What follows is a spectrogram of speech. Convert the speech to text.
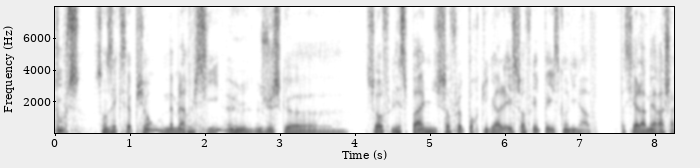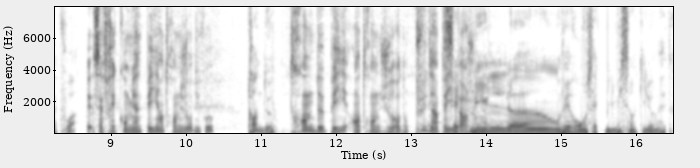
tous, sans exception, même la Russie, euh, jusque, sauf l'Espagne, sauf le Portugal et sauf les pays scandinaves, parce qu'il y a la mer à chaque fois. Euh, Ça ferait combien de pays en 30 jours, du coup? 32. 32 pays en 30 jours, donc plus d'un pays par jour. 7000 euh, environ, 7800 km.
